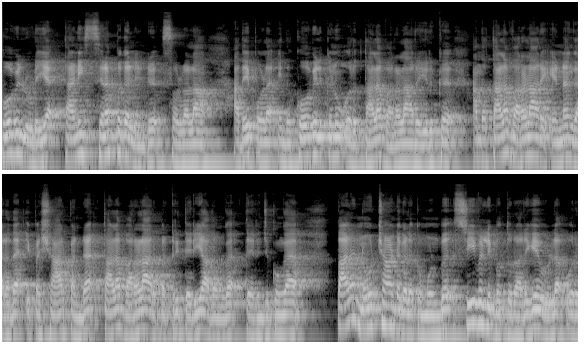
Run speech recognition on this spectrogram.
கோவிலுடைய தனி சிறப்புகள் என்று சொல்லலாம். அதே போல் இந்த கோவிலுக்குன்னு ஒரு தல வரலாறு இருக்குது அந்த தல வரலாறு என்னங்கிறத இப்போ ஷேர் பண்ணுறேன் தல வரலாறு பற்றி தெரியாதவங்க தெரிஞ்சுக்குங்க. பல நூற்றாண்டுகளுக்கு முன்பு ஸ்ரீவில்லிபுத்தூர் அருகே உள்ள ஒரு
